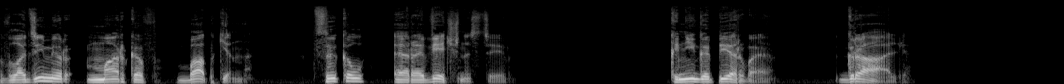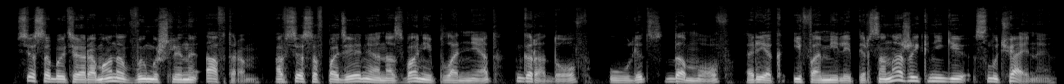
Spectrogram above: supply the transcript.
Владимир Марков Бабкин. Цикл «Эра вечности». Книга первая. Грааль. Все события романа вымышлены автором, а все совпадения названий планет, городов, улиц, домов, рек и фамилий персонажей книги случайны.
